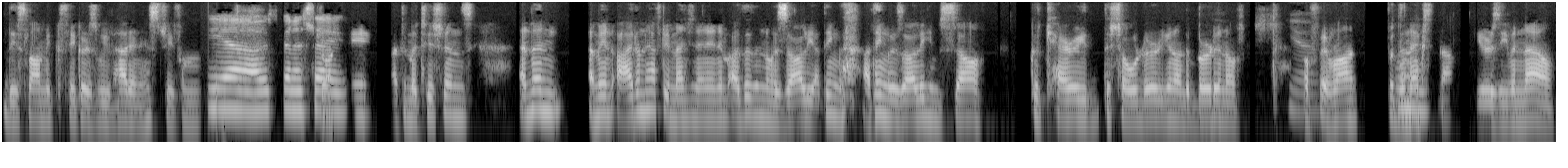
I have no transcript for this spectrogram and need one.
the Islamic figures we've had in history from yeah I was gonna say. Mathematicians. And then I mean I don't have to mention any name other than Ghazali. I think I think Ghazali himself could carry the shoulder you know the burden of yeah. of Iran for the mm. next years even now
